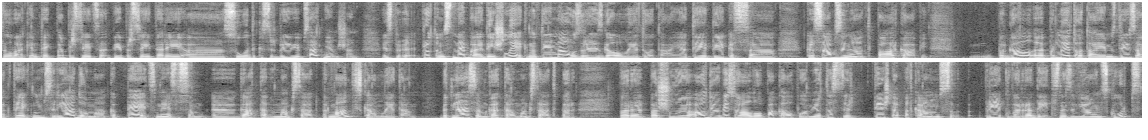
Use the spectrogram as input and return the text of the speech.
cilvēkiem tiek pieprasīta arī uh, sodi, kas ir brīvības atņemšana. Es, protams, nebaidīšu lieki, nu, tie nav uzreiz gala lietotāji. Jā, tie ir tie, kas, uh, kas apzināti pārkāpj. par, gal, par lietotājiem es drīzāk teiktu, mums ir jādomā, kāpēc mēs esam gatavi maksāt par mantiskām lietām, bet neesam gatavi maksāt par, par, par šo audiovizuālo pakalpojumu, jo tas ir tieši tāpat kā mums prieku var radīt, es nezinu, jaunas kurpes,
